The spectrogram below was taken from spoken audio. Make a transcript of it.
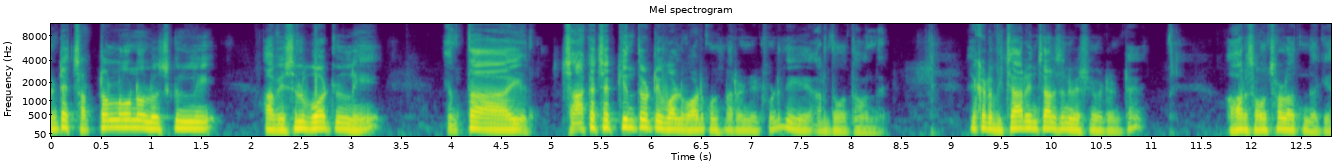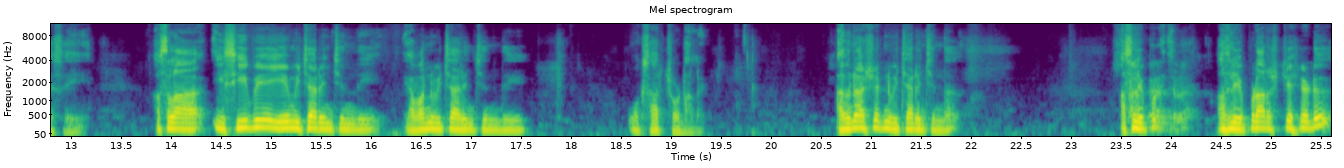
అంటే చట్టంలో ఉన్న లొసుకుల్ని ఆ వెసులుబాటుల్ని ఎంత చాకచక్యంతో వాళ్ళు వాడుకుంటున్నారు అనేటువంటిది అర్థమవుతా ఉంది ఇక్కడ విచారించాల్సిన విషయం ఏంటంటే ఆరు సంవత్సరాలు అవుతుంది ఆ కేసు అసలు ఈ సిబిఐ ఏం విచారించింది? ఎవరిని విచారించింది? ఒకసారి చూడాలి. అవినాష్ రెడ్డిని విచారించిందా? అసలు ఎప్పుడు అసలు ఎప్పుడు అరెస్ట్ చేశాడు?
